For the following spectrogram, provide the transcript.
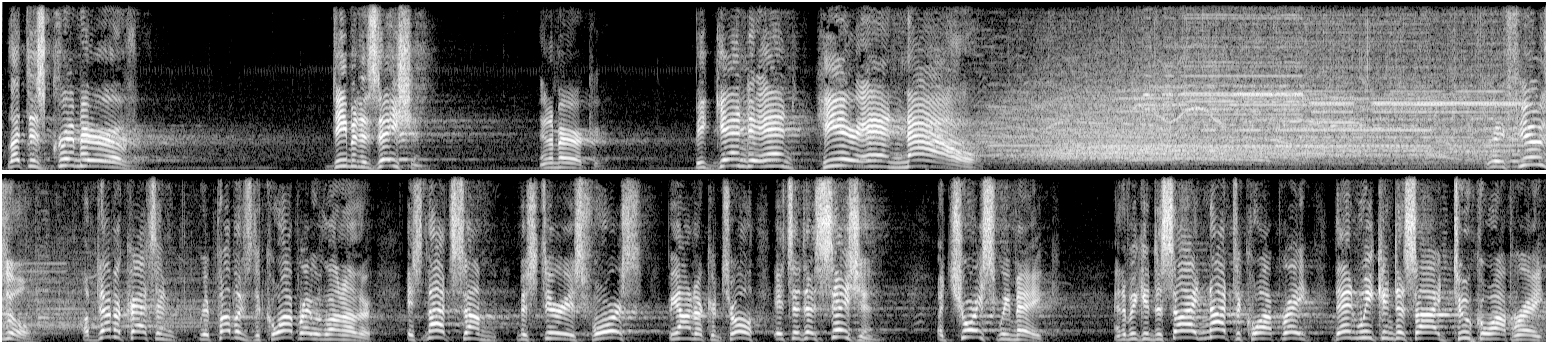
Let this grim era of demonization in America begin to end here and now. The refusal of Democrats and Republicans to cooperate with one another. It's not some mysterious force beyond our control. It's a decision, a choice we make. And if we can decide not to cooperate, then we can decide to cooperate.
